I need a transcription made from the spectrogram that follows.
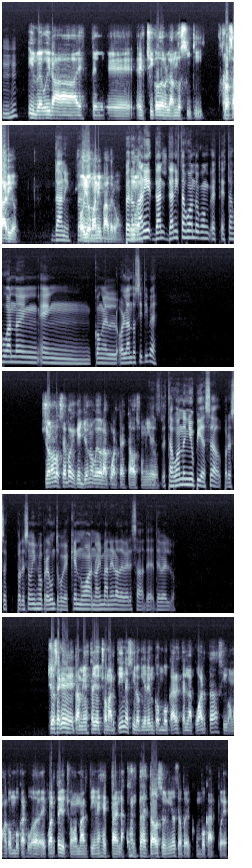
uh -huh. Y luego irá este, eh, el chico de Orlando City, Rosario. Dani. o Giovanni Padrón. Pero Dani, Dani, Dani está jugando con está jugando en, en- con el Orlando City B. Yo no lo sé porque es que yo no veo la cuarta de Estados Unidos. Está jugando en UPSL, por eso por eso mismo pregunto porque es que no, no hay manera de ver esa de, de verlo. Yo sé que también está Yocho Martínez, si lo quieren convocar, está en la cuarta. Si vamos a convocar jugadores de cuarta, Yocho Martínez está en la cuarta de Estados Unidos, se lo puede convocar, pues.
